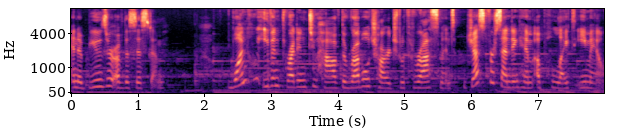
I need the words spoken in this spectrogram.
and abuser of the system. One who even threatened to have the rebel charged with harassment just for sending him a polite email.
